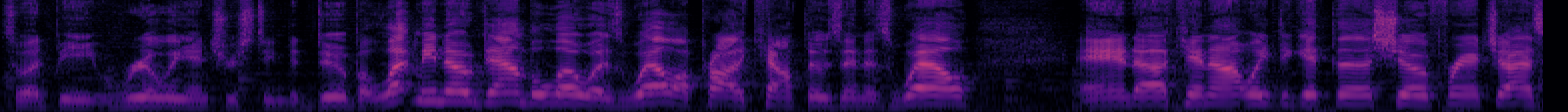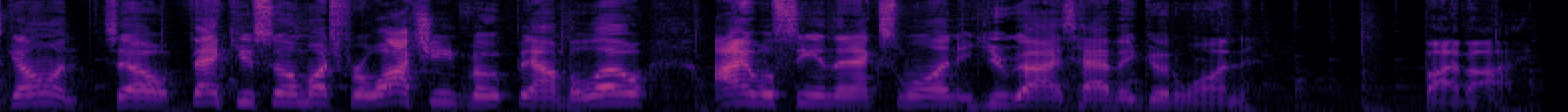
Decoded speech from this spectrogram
So it'd be really interesting to do. But let me know down below as well. I'll probably count those in as well and uh, cannot wait to get the show franchise going. So thank you so much for watching. Vote down below. I will see you in the next one. You guys have a good one. Bye bye.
